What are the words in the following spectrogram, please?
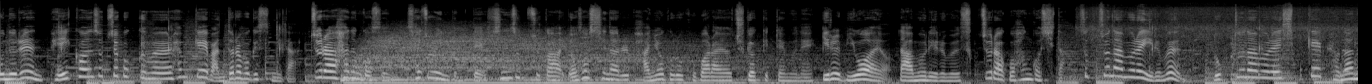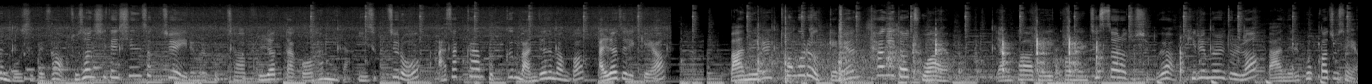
오늘은 베이컨 숙주볶음을 함께 만들어 보겠습니다. 숙주라 하는 것은 세조임금 때 신숙주가 6신하를 반역으로 고발하여 죽였기 때문에 이를 미워하여 나물 이름을 숙주라고 한 것이다. 숙주나물의 이름은 녹두나물의 쉽게 변하는 모습에서 조선시대 신숙주의 이름을 붙여 불렸다고 합니다. 이 숙주로 아삭한 볶음 만드는 방법 알려드릴게요. 마늘을 통으로 으깨면 향이 더 좋아요. 양파와 베이컨은 채 썰어주시고요. 기름을 둘러 마늘을 볶아주세요.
